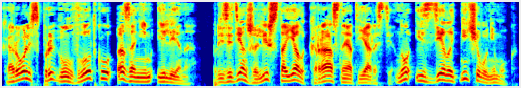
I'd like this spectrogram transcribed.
Король спрыгнул в лодку, а за ним и Лена. Президент же лишь стоял красный от ярости, но и сделать ничего не мог.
